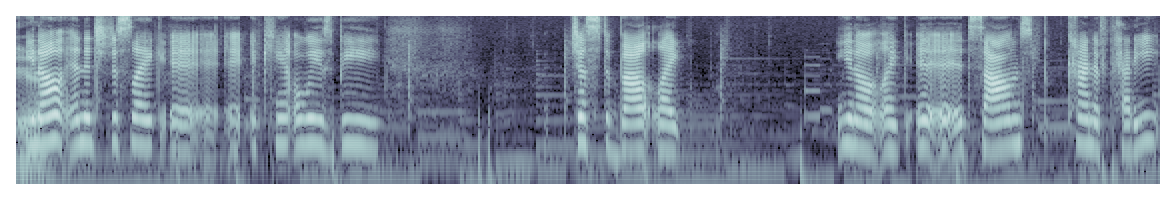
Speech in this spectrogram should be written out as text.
yeah. You know, and it's just like it, it, it can't always be just about like, you know, like it, it it sounds kind of petty,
